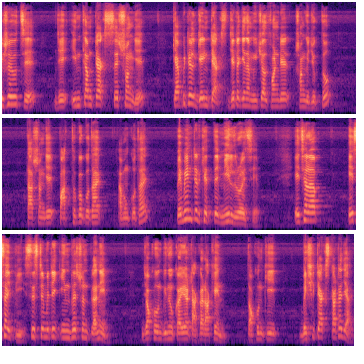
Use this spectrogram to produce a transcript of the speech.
বিষয় হচ্ছে যে ইনকাম ট্যাক্সের সঙ্গে ক্যাপিটাল গেইন ট্যাক্স যেটা কিনা মিউচুয়াল ফান্ডের সঙ্গে যুক্ত, তার সঙ্গে পার্থক্য কোথায় এবং কোথায়? পেমেন্টের ক্ষেত্রে মিল রয়েছে। এছাড়া এসআইপি সিস্টেমেটিক ইনভেস্টমেন্ট প্ল্যানে যখন বিনিয়োগকারীরা টাকা রাখেন, তখন কি বেশি ট্যাক্স কাটা যায়?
